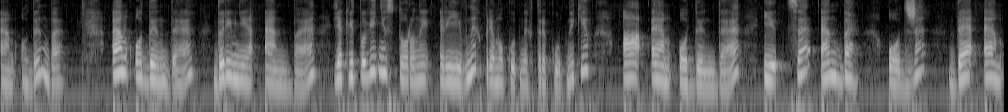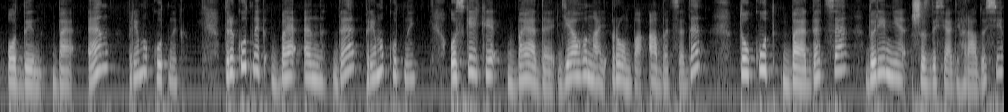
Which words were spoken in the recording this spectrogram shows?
М1Б. М1Д дорівнює НБ як відповідні сторони рівних прямокутних трикутників АМ1Д і ЦНБ. Отже, ДМ1БН прямокутник. Трикутник БНД прямокутний. Оскільки БД діагональ ромба АБЦД, то кут БДЦ дорівнює 60 градусів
